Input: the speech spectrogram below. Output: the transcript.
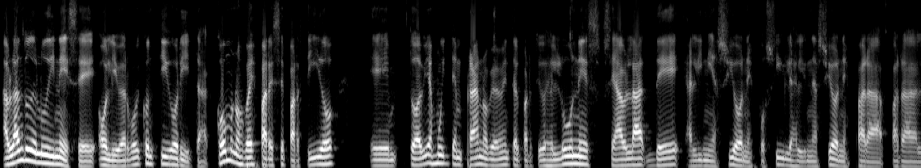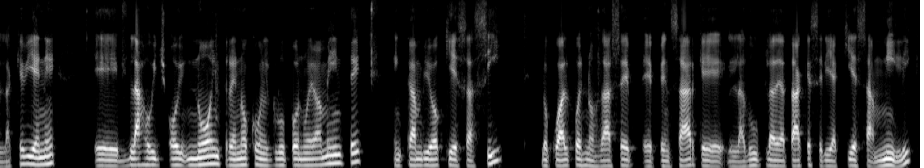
Hablando del Udinese, Oliver, voy contigo ahorita. ¿Cómo nos ves para ese partido? Eh, todavía es muy temprano, obviamente, el partido es el lunes. Se habla de alineaciones, posibles alineaciones para, para la que viene eh, Blajovic hoy no entrenó con el grupo nuevamente, en cambio Chiesa sí, lo cual pues nos hace eh, pensar que la dupla de ataque sería Chiesa-Milik.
